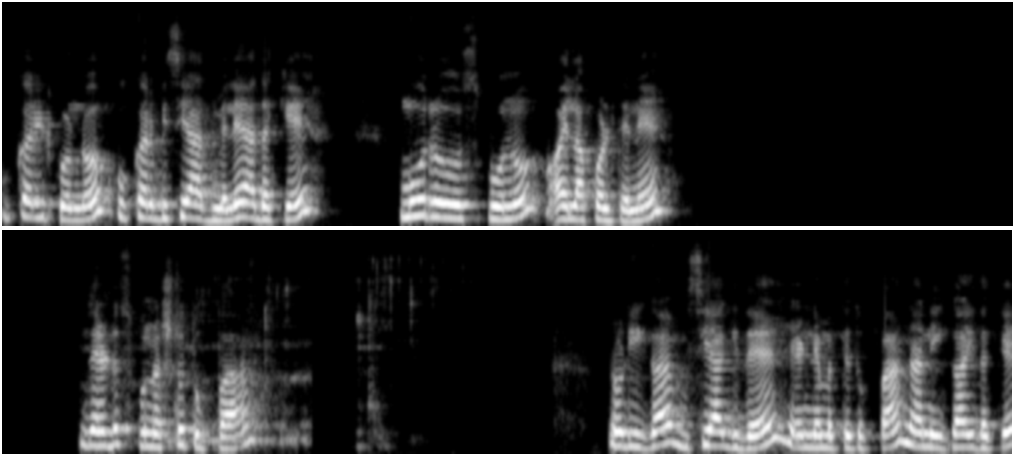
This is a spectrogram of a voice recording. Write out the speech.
ಕುಕ್ಕರ್ ಇಟ್ಕೊಂಡು ಕುಕ್ಕರ್ ಬಿಸಿ ಆದಮೇಲೆ ಅದಕ್ಕೆ ಮೂರು ಸ್ಪೂನು ಆಯಿಲ್ ಹಾಕ್ಕೊಳ್ತೇನೆ ಒಂದೆರಡು ಸ್ಪೂನಷ್ಟು ತುಪ್ಪ. ನೋಡಿ, ಈಗ ಬಿಸಿಯಾಗಿದೆ ಎಣ್ಣೆ ಮತ್ತು ತುಪ್ಪ. ನಾನೀಗ ಇದಕ್ಕೆ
